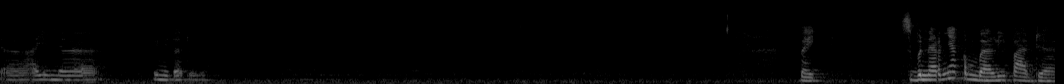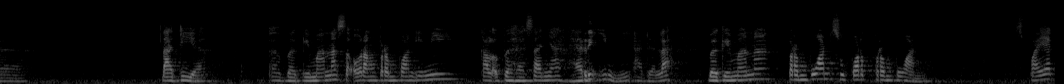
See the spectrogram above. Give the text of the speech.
eh, Ayunda Yunita dulu. Baik, sebenarnya kembali pada tadi ya, bagaimana seorang perempuan ini, kalau bahasanya hari ini adalah bagaimana perempuan support perempuan, supaya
